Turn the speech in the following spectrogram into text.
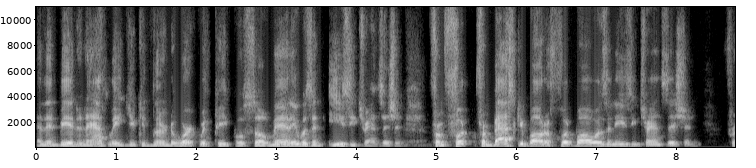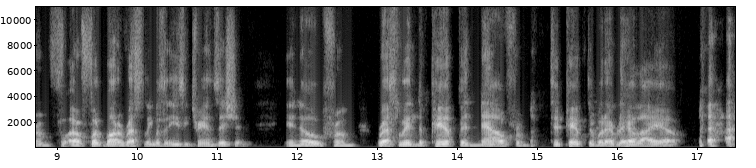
And then being an athlete, you could learn to work with people. So man, it was an easy transition from foot from basketball to football was an easy transition. From uh, football to wrestling was an easy transition. You know, from wrestling to pimp, and now from to pimp to whatever the hell I am.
